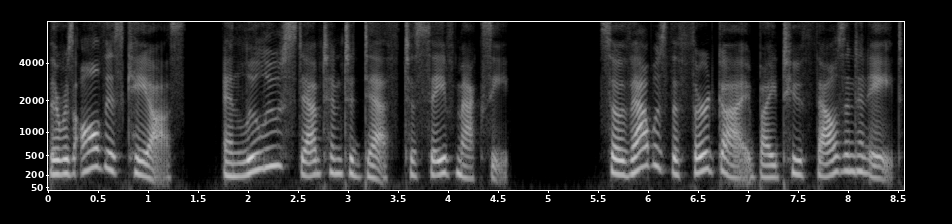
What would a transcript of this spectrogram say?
There was all this chaos, and Lulu stabbed him to death to save Maxie. So that was the third guy by 2008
